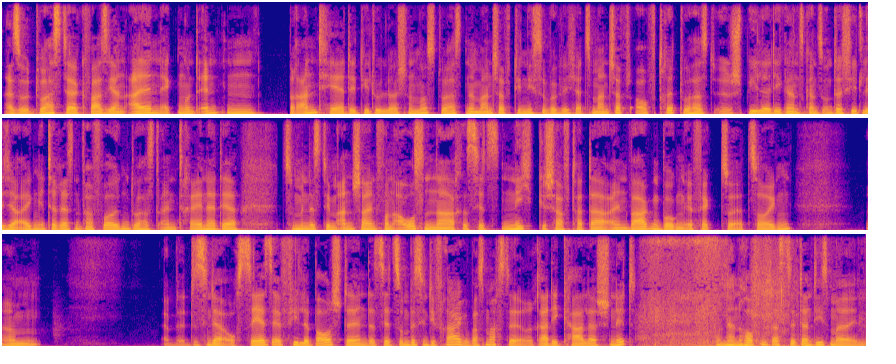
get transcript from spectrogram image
Also du hast ja quasi an allen Ecken und Enden Brandherde, die du löschen musst. Du hast eine Mannschaft, die nicht so wirklich als Mannschaft auftritt. Du hast äh, Spieler, die ganz, ganz unterschiedliche Eigeninteressen verfolgen. Du hast einen Trainer, der zumindest dem Anschein von außen nach es jetzt nicht geschafft hat, da einen Wagenbogen-Effekt zu erzeugen. Ähm, das sind ja auch sehr, sehr viele Baustellen. Das ist jetzt so ein bisschen die Frage, was machst du? Radikaler Schnitt und dann hoffen, dass du dann diesmal in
